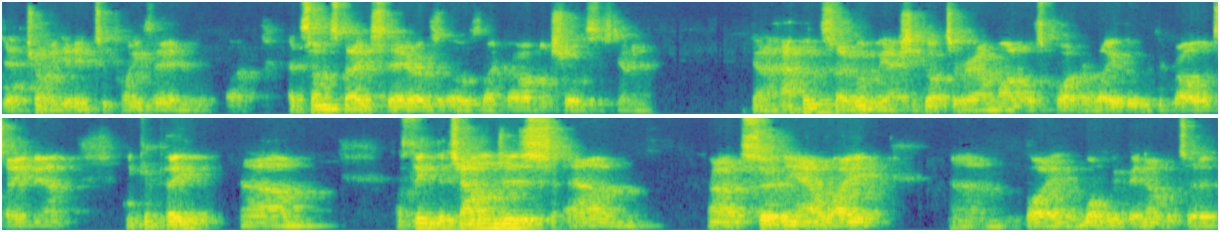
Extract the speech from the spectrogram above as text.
yeah, trying to get into Queensland. At some stage there, I was, I was like, oh, I'm not sure this is going to going to happen. So when we actually got to round one, I was quite relieved that we could roll the team out and compete. Um, I think the challenges um, certainly outweighed um, by what we've been able to,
